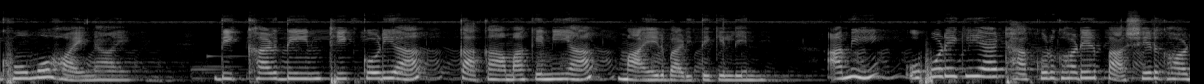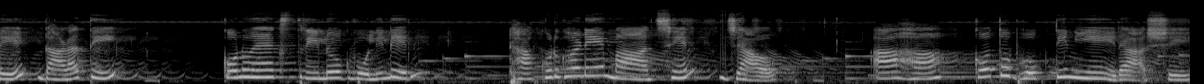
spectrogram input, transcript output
ঘুমও হয় নাই। দীক্ষার দিন ঠিক করিয়া কাকা আমাকে নিয়া মায়ের বাড়িতে গেলেন। আমি উপরে গিয়া ঠাকুর ঘরের পাশের ঘরে দাঁড়াতেই কোনো এক স্ত্রীলোক বলিলেন, ঠাকুর ঘরে মা আছেন, যাও। আহা কত ভক্তি নিয়ে এরা আসে।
